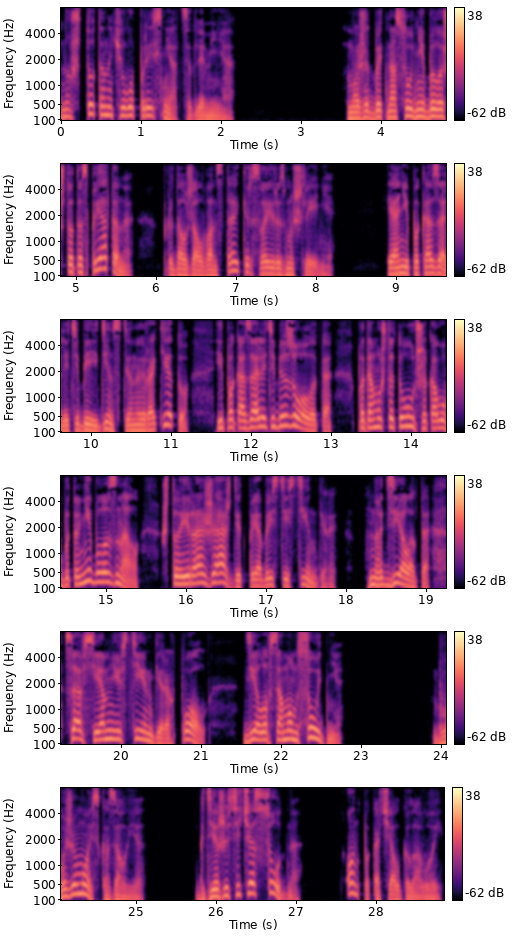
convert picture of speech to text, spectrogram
Но что-то начало проясняться для меня. «Может быть, на судне было что-то спрятано?» — продолжал Ван Страйкер свои размышления. «И они показали тебе единственную ракету и показали тебе золото, потому что ты лучше кого бы то ни было знал, что Ира жаждет приобрести стингеры. Но дело-то совсем не в стингерах, Пол. Дело в самом судне. «Боже мой», — сказал я, — «где же сейчас судно?» Он покачал головой.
